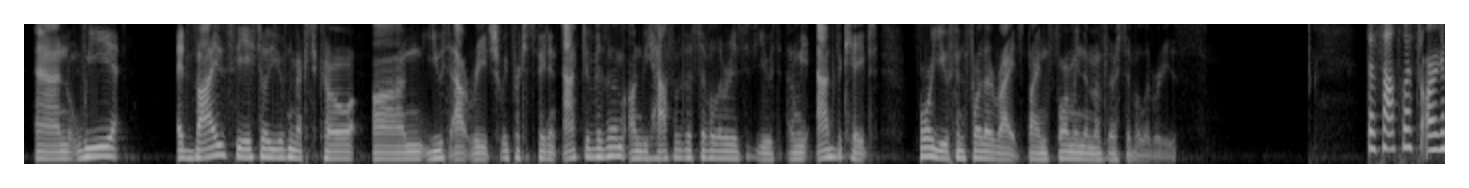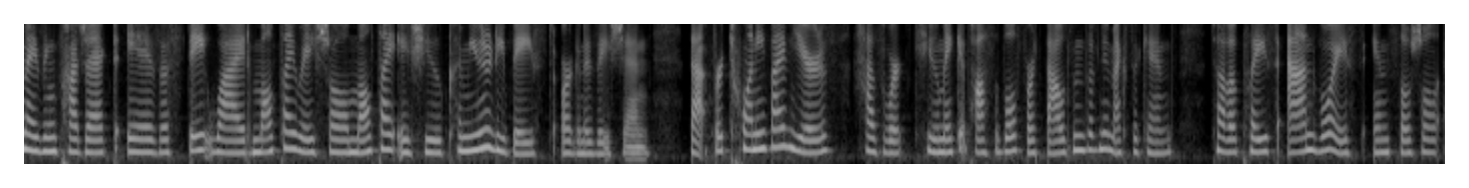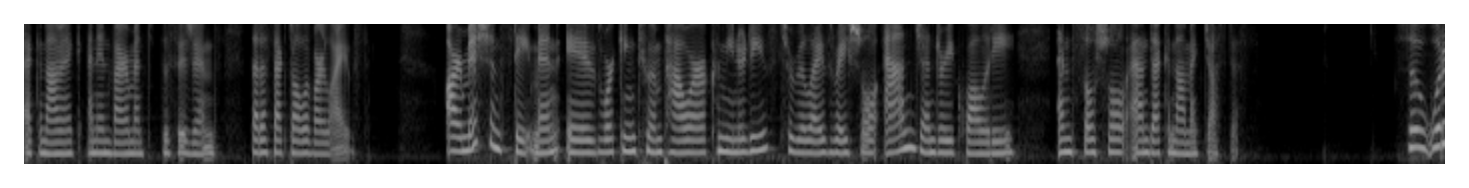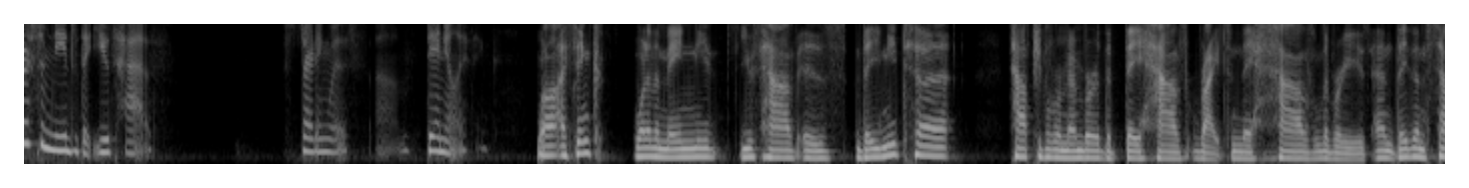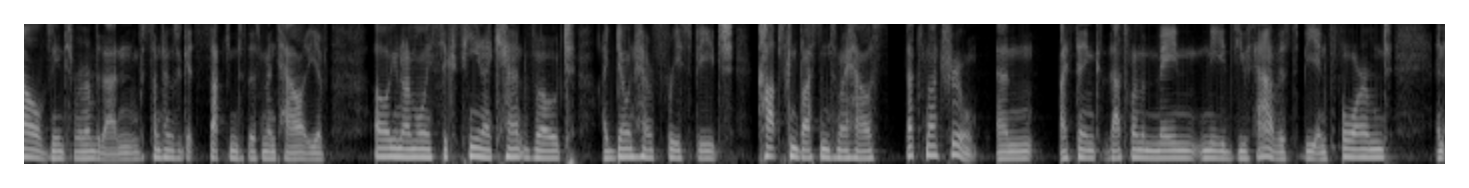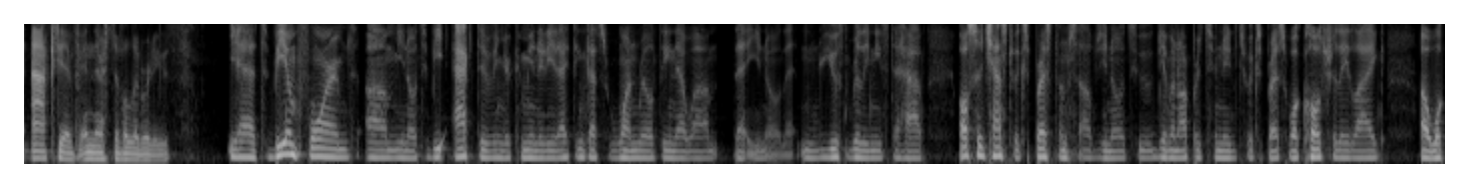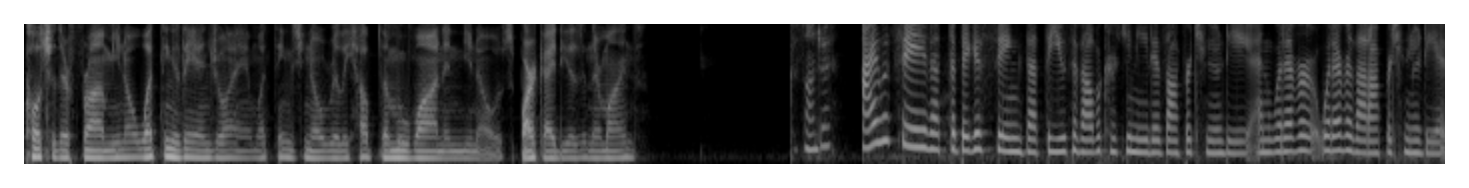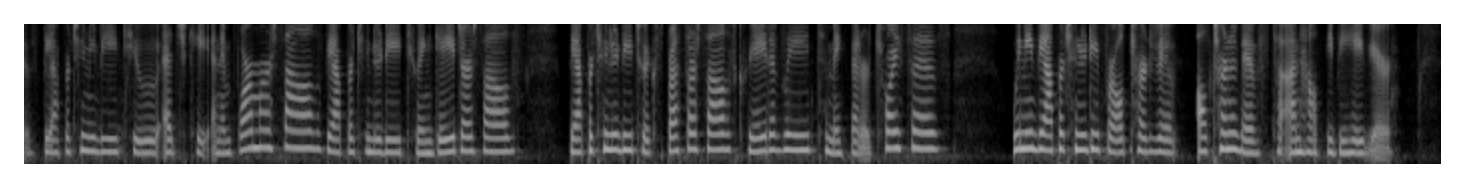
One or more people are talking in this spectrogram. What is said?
And we advise the ACLU of New Mexico on youth outreach. We participate in activism on behalf of the civil liberties of youth, and we advocate for youth and for their rights by informing them of their civil liberties. The Southwest Organizing Project is a statewide, multiracial, multi issue, community based organization that for 25 years has worked to make it possible for thousands of New Mexicans to have a place and voice in social, economic, and environmental decisions that affect all of our lives. Our mission statement is working to empower our communities to realize racial and gender equality and social and economic justice. So, what are some needs that youth have? Starting with um, Daniel, I think. Well, I think one of the main needs youth have is they need to have people remember that they have rights and they have liberties, and they themselves need to remember that. And sometimes we get sucked into this mentality of, oh, you know, I'm only 16, I can't vote, I don't have free speech, cops can bust into my house. That's not true. And I think that's one of the main needs youth have is to be informed and active in their civil liberties. Yeah, to be informed, um, you know, to be active in your community. I think that's one real thing that um, that you know that youth really needs to have. Also, a chance to express themselves. You know, to give an opportunity to express what culture they like, uh, what culture they're from. You know, what things they enjoy, and what things you know really help them move on and you know spark ideas in their minds. Cassandra? I would say that the biggest thing that the youth of Albuquerque need is opportunity, and whatever whatever that opportunity is, the opportunity to educate and inform ourselves, the opportunity to engage ourselves, the opportunity to express ourselves creatively, to make better choices. We need the opportunity for alternative alternatives to unhealthy behavior,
